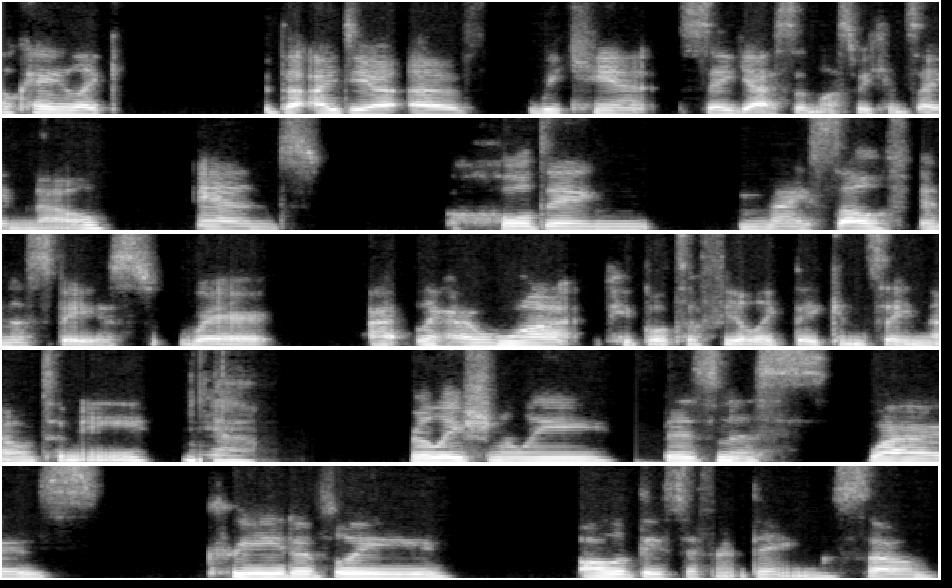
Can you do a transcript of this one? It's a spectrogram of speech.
okay, like the idea of we can't say yes unless we can say no. And holding myself in a space where I like I want people to feel like they can say no to me. Yeah. Relationally, business wise, creatively, all of these different things. So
